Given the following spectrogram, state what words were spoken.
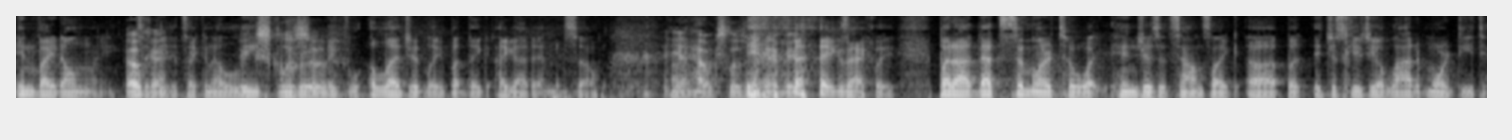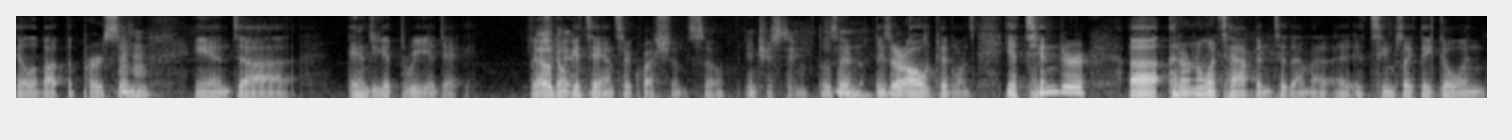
invite only. It's Okay. like- it's like an elite Exclusive. crew, allegedly, but they I got in. So yeah. How exclusive can it be? exactly. But uh, that's similar to what hinges. It sounds like, uh, but it just gives you a lot more detail about the person, Mm-hmm. and uh, and you get three a day, but you don't get to answer questions. So Interesting. those are these are all good ones. Yeah, Tinder. Uh, I don't know what's happened to them. I, I- it seems like they go in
